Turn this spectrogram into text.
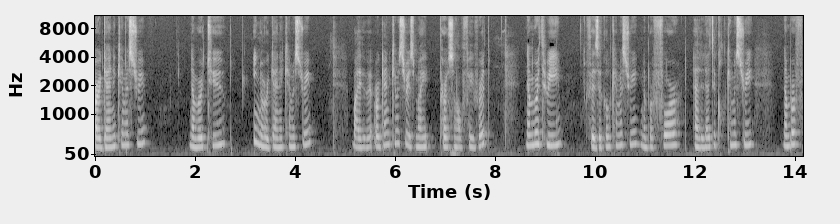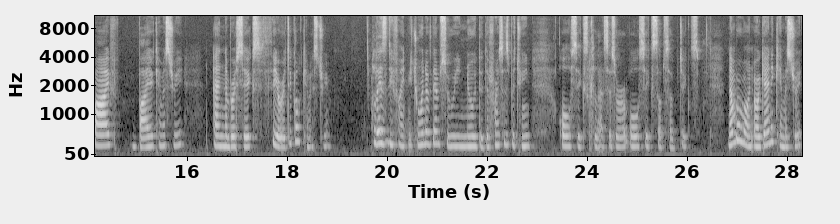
organic chemistry. Number two, inorganic chemistry. By the way, organic chemistry is my personal favorite. Number three, physical chemistry. Number four, analytical chemistry. Number five, biochemistry. And number six, theoretical chemistry. Let's define each one of them so we know the differences between all six classes or all six subsubjects. Number one, organic chemistry,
